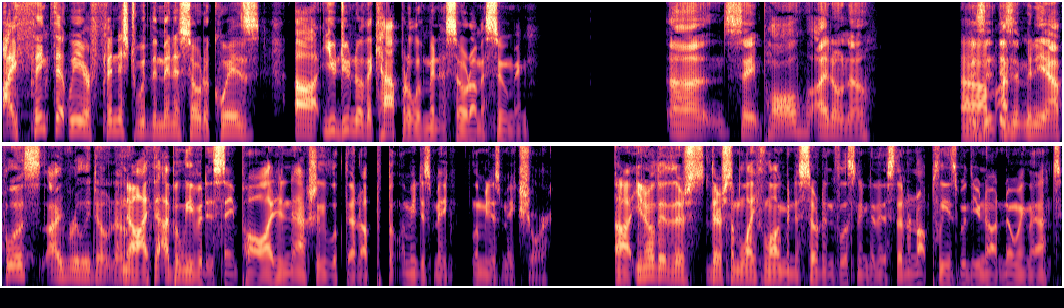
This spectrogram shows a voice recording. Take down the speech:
I think that we are finished with the Minnesota quiz. Uh, you do know the capital of Minnesota, I'm assuming. Uh, St. Paul. I don't know. Is, Um, it, is it Minneapolis? I really don't know. No, I th- I believe it is St. Paul. I didn't actually look that up, but let me just make let me just make sure. Uh, you know that there's there's some lifelong Minnesotans listening to this that are not pleased with you not knowing that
